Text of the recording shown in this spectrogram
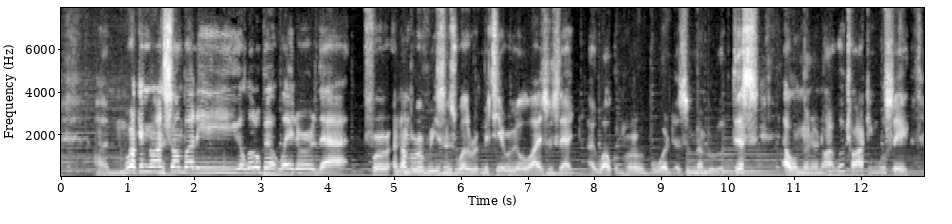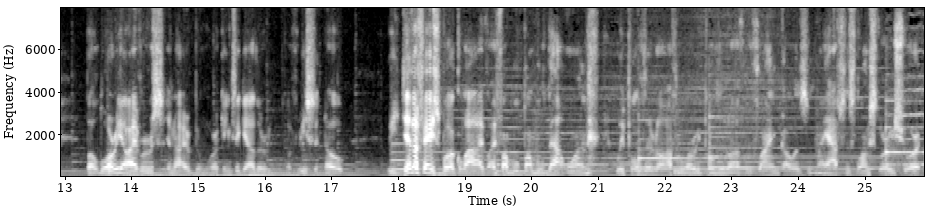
I'm working on somebody a little bit later that, for a number of reasons, whether it materializes that I welcome her aboard as a member of this element or not, we're talking, we'll see. But Lori Ivers and I have been working together of recent note we did a Facebook Live. I fumble bumbled that one. We pulled it off. Lori pulled it off with flying colors in my absence. Long story short,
